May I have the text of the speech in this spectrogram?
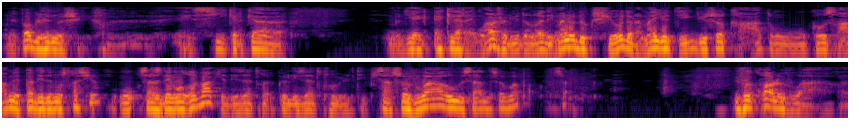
on n'est pas obligé de me suivre. Et si quelqu'un me dit éclairez-moi, je lui donnerai des manoduxios de la maïotique, du Socrate, on causera, mais pas des démonstrations. ça se démontre pas qu'il y a des êtres, que les êtres multiples. Ça se voit ou ça ne se voit pas. Je crois le voir. Euh,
